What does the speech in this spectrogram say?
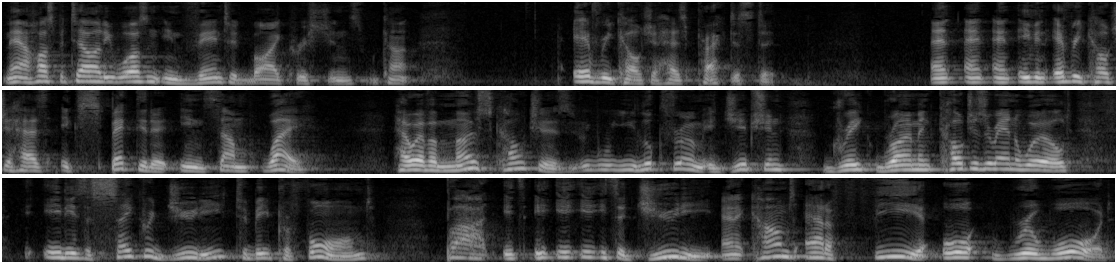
Now, hospitality wasn't invented by Christians. We can't. Every culture has practiced it. And, and, and even every culture has expected it in some way. However, most cultures, you look through them Egyptian, Greek, Roman, cultures around the world, it is a sacred duty to be performed, but it's, it, it, it's a duty and it comes out of fear or reward.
